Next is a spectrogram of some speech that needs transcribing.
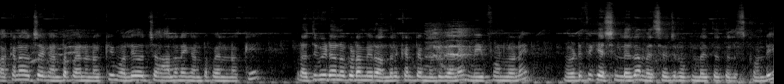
పక్కన వచ్చే గంట పైన నొక్కి మళ్ళీ వచ్చే ఆలనే గంట పైన నొక్కి ప్రతి వీడియోను కూడా మీరు అందరికంటే ముందుగానే మీ ఫోన్లోనే నోటిఫికేషన్ లేదా మెసేజ్ రూపంలో అయితే తెలుసుకోండి.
